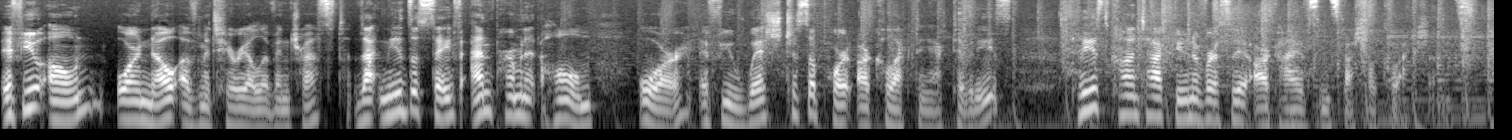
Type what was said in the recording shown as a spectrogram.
If you own or know of material of interest that needs a safe and permanent home, or if you wish to support our collecting activities, please contact University Archives and Special Collections.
